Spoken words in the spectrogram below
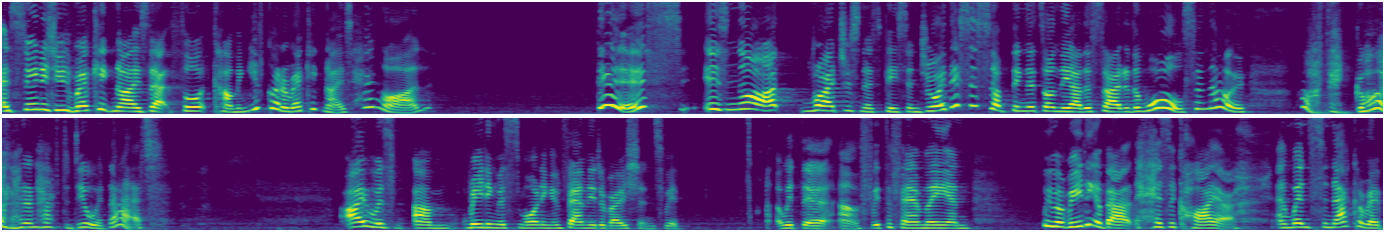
As soon as you recognize that thought coming, you've got to recognize hang on, this is not righteousness, peace, and joy. This is something that's on the other side of the wall. So, no, oh, thank God, I don't have to deal with that. I was um, reading this morning in family devotions with, with, the, uh, with the family, and we were reading about Hezekiah. And when Sennacherib,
